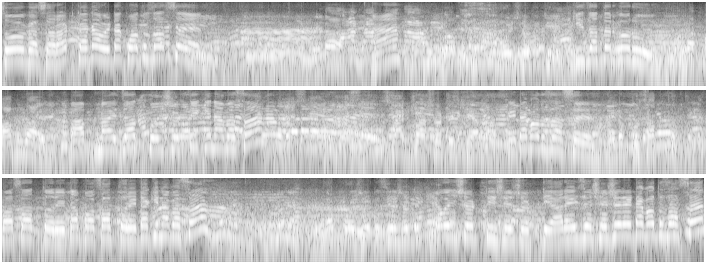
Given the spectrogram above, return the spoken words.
চৌগাছার হাট কাকা ওইটা কত যাচ্ছেন? হ্যাঁ? কি জাতের গরু? পাবনাই। জাত পঁয়ষট্টি কিনা বেচা? আছে। এটা কত যাচ্ছে? এটা পঁচাত্তর। পঁচাত্তর এটা পঁচাত্তর এটা কিনা বেচা? এটা পঁয়ষট্টি ছেষট্টি আর এই যে শেষের এটা কত যাচ্ছেন?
